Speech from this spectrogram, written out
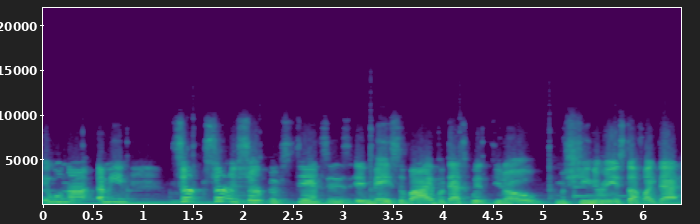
it will not. I mean, cer- certain circumstances it may survive, but that's with you know machinery and stuff like that.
